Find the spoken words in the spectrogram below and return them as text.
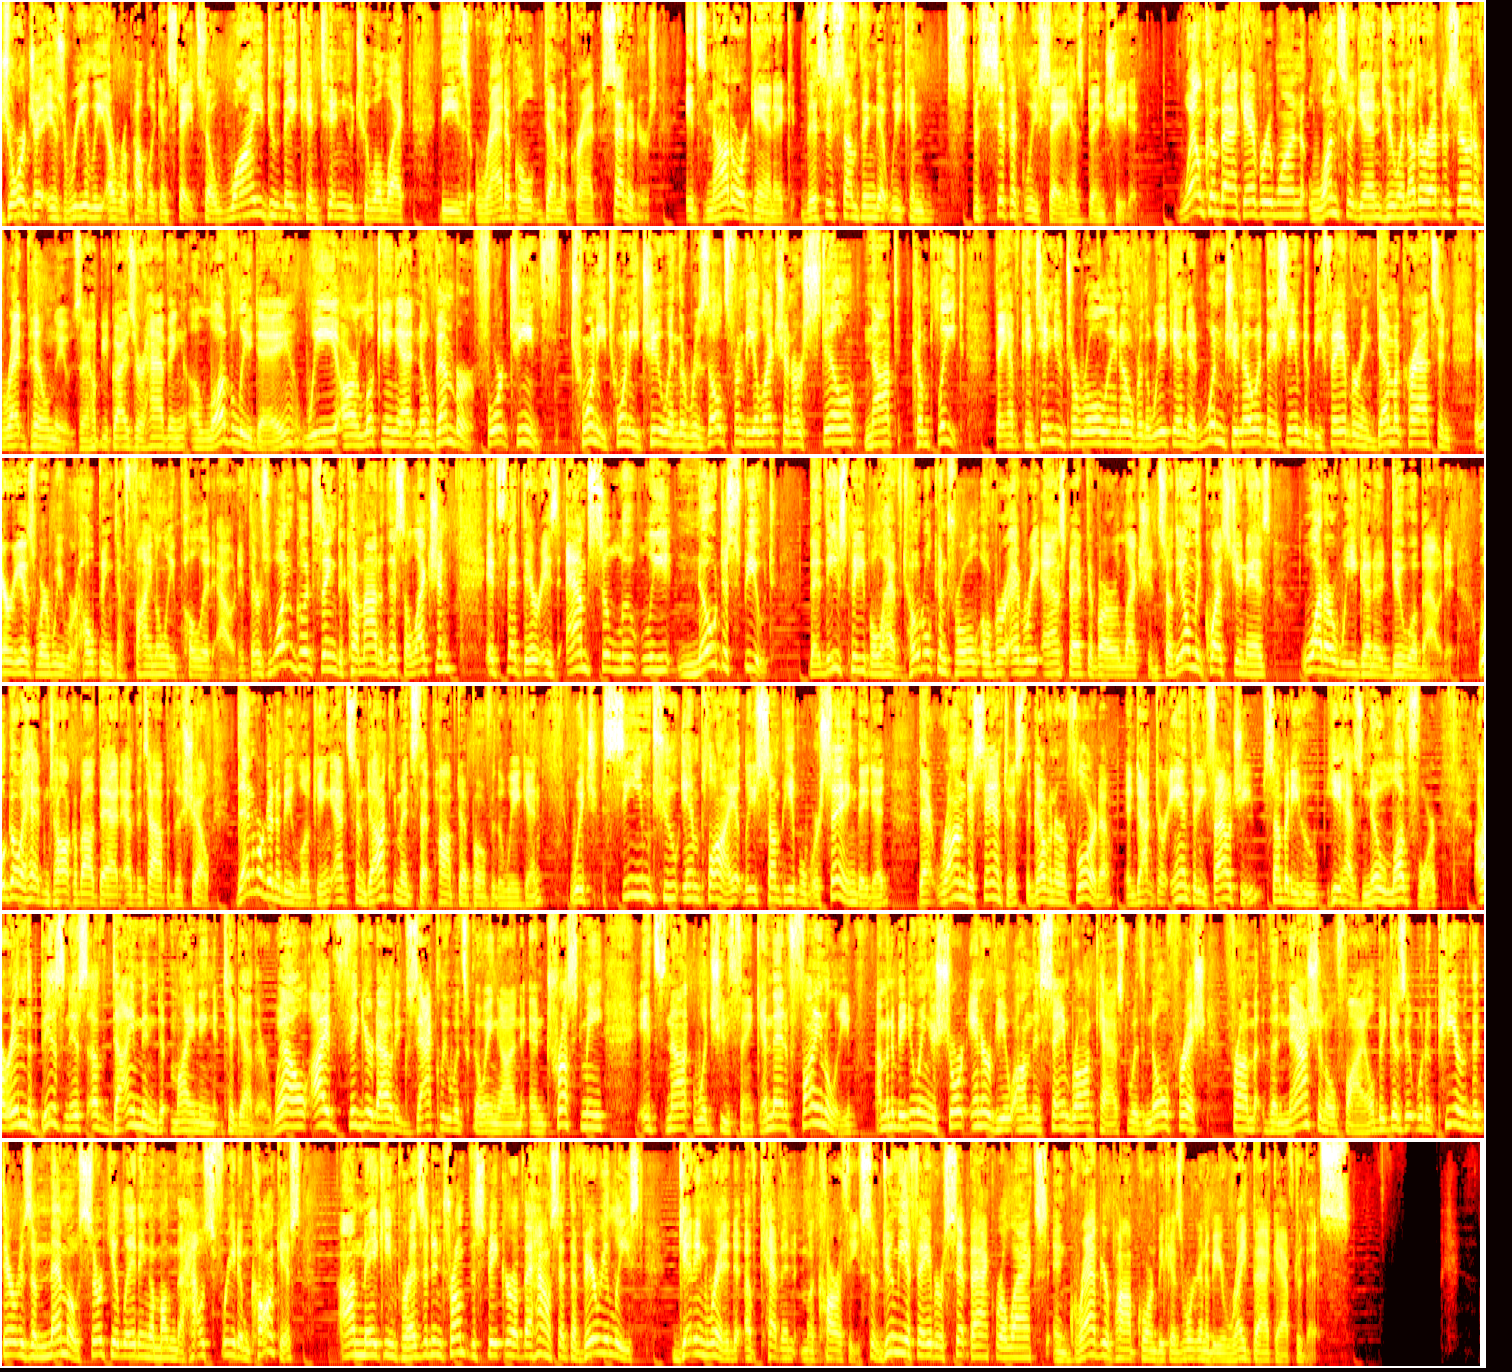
Georgia is really a Republican state. So why do they continue to elect these radical Democrat senators? It's not organic. This is something that we can specifically say has been cheated. Welcome back, everyone, once again to another episode of Red Pill News. I hope you guys are having a lovely day. We are looking at November 14th, 2022, and the results from the election are still not complete. They have continued to roll in over the weekend, and wouldn't you know it, they seem to be favoring Democrats in areas where we were hoping to finally pull it out. If there's one good thing to come out of this election, it's that there is absolutely no dispute that these people have total control over every aspect of our election. So the only question is, what are we going to do about it? We'll go ahead and talk about that at the top of the show. Then we're going to be looking at some documents that popped up over the weekend, which seem to imply, at least some people were saying they did, that Ron DeSantis, the governor of Florida, and Dr. Anthony Fauci, somebody who he has no love for, are in the business of diamond mining together. Well, I've figured out exactly what's going on, and trust me, it's not what you think. And then finally, I'm going to be doing a short interview on this same broadcast with Noel Fritsch from the National File because it would appear that there is a memo circulating among the House Freedom Caucus on making President Trump the Speaker of the House, at the very least, getting rid of Kevin McCarthy. So do me a favor, sit back, relax, and grab your popcorn because we're going to be right back after this.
